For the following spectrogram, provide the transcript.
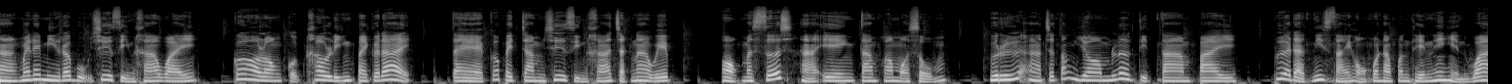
หากไม่ได้มีระบุชื่อสินค้าไว้ ก็ลองกดเข้าลิงก์ไปก็ได้ แต่ก็ไปจำชื่อสินค้าจากหน้าเว็บ ออกมาเซิร์ชหาเองตามความเหมาะสม หรืออาจจะต้องยอมเลิกติดตามไป เพื่อดัดนิสัยของคนทำคอนเทนต์ให้เห็นว่า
